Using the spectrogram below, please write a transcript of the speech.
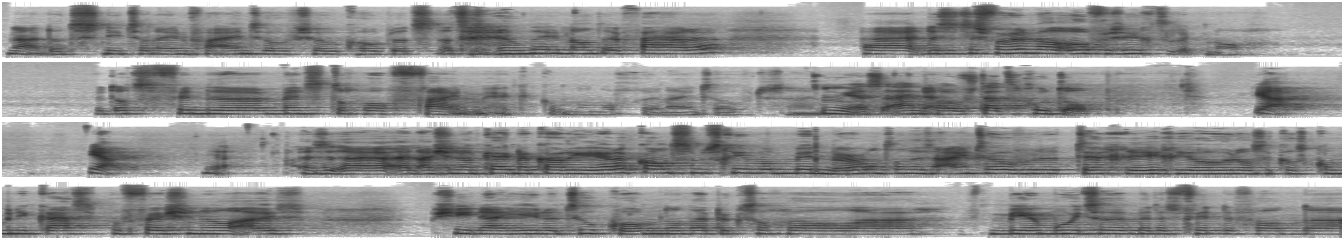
Nou, dat is niet alleen voor Eindhoven zo. Ik hoop dat ze dat in heel Nederland ervaren. Uh, dus het is voor hen wel overzichtelijk nog. Dat vinden mensen toch wel fijn, merk ik, om dan nog in Eindhoven te zijn. Ja, dus Eindhoven ja. staat er goed op. Ja, ja. ja. En, uh, en, als je dan kijkt naar carrièrekansen, misschien wat minder. Want dan is Eindhoven de techregio. En als ik als communicatieprofessional uit China hier naartoe kom, dan heb ik toch wel uh, meer moeite met het vinden van uh,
